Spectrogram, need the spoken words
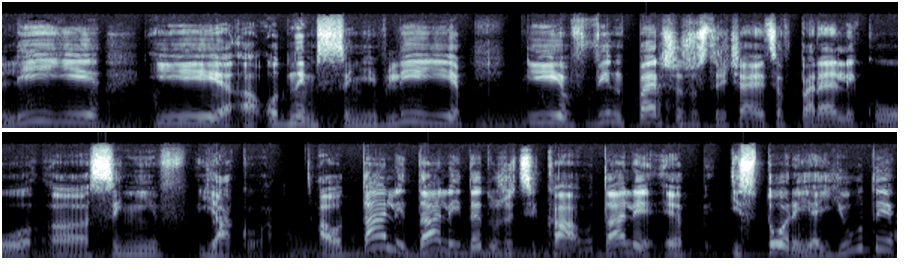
Лії і одним з синів Лії. І він перше зустрічається в переліку синів Якова. А от далі, далі йде дуже цікаво. Далі е, історія Юди,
